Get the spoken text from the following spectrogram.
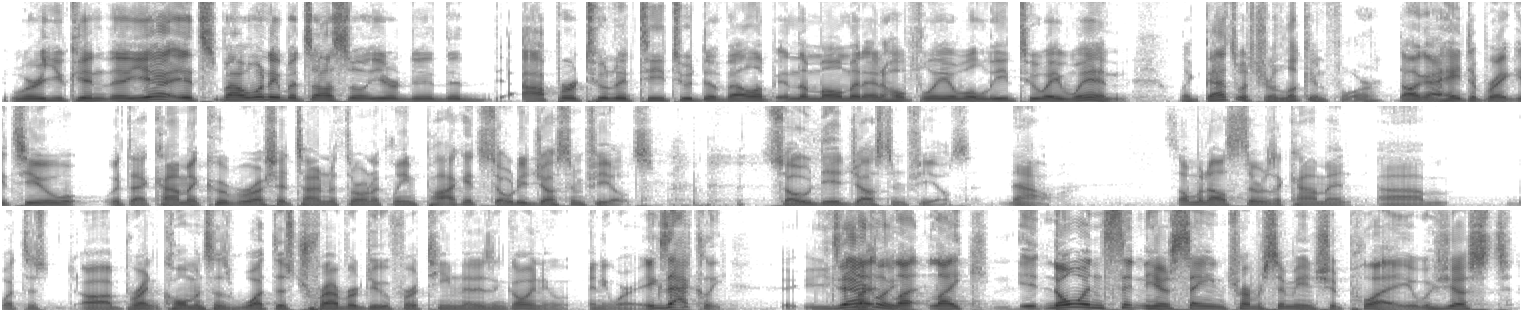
Where you can, uh, yeah, it's about winning, but it's also your the, the opportunity to develop in the moment, and hopefully it will lead to a win. Like that's what you're looking for. Dog, I hate to break it to you with that comment. Cooper Rush had time to throw in a clean pocket. So did Justin Fields. so did Justin Fields. Now, someone else, there was a comment. Um, what does uh, Brent Coleman says? What does Trevor do for a team that isn't going anywhere? Exactly. Exactly. Like, like, like it, no one's sitting here saying Trevor Siemian should play. It was just,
